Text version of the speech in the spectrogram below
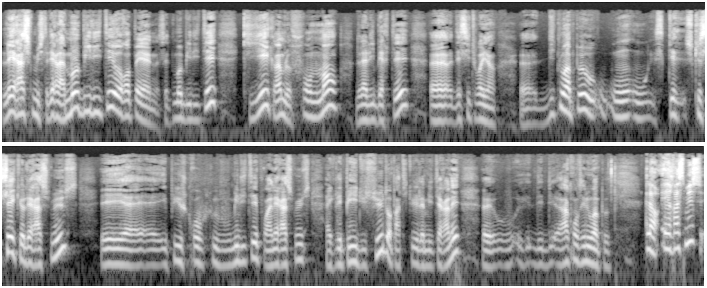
l'Erasmus, c'est-à-dire la mobilité européenne, cette mobilité qui est quand même le fondement de la liberté euh, des citoyens. Euh, Dites-nous un peu ce que c'est que l'Erasmus, et, euh, et, puis je crois que vous militez pour un Erasmus avec les pays du Sud, en particulier la Méditerranée. Racontez-nous un peu. Alors Erasmus,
